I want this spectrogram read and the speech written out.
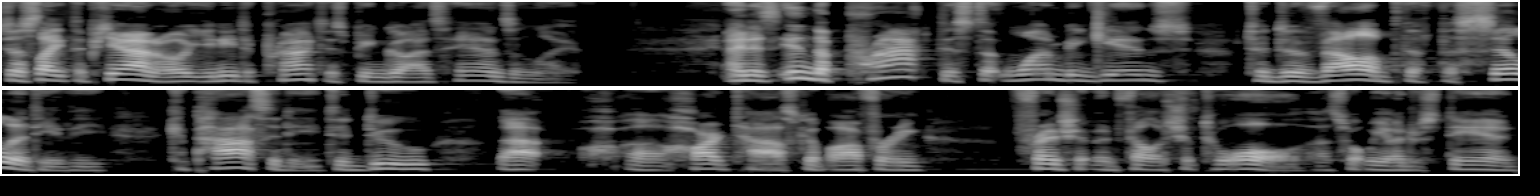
Just like the piano, you need to practice being God's hands in life. And it's in the practice that one begins to develop the facility, the capacity to do that uh, hard task of offering friendship and fellowship to all. That's what we understand.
